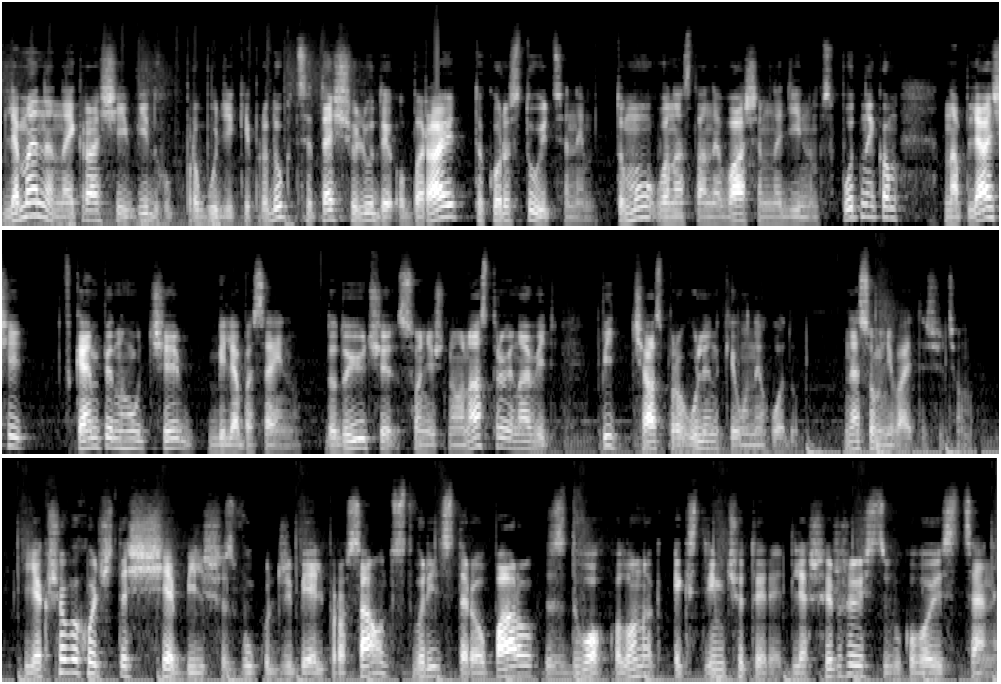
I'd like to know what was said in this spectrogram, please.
Для мене найкращий відгук про будь-який продукт це те, що люди обирають та користуються ним. Тому вона стане вашим надійним спутником на пляжі, в кемпінгу чи біля басейну, додаючи сонячного настрою навіть під час прогулянки у негоду. Не сумнівайтесь у цьому. Якщо ви хочете ще більше звуку JBL Pro Sound, створіть стереопару з двох колонок Extreme 4 для ширшої звукової сцени.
